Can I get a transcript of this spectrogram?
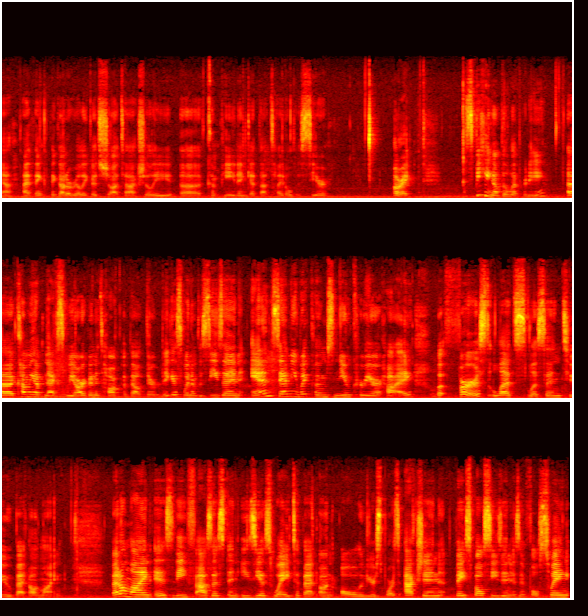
yeah i think they got a really good shot to actually uh, compete and get that title this year. All right speaking of the liberty uh, coming up next, we are going to talk about their biggest win of the season and Sami Whitcomb's new career high. But first, let's listen to BetOnline. Bet Online is the fastest and easiest way to bet on all of your sports action. Baseball season is in full swing,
